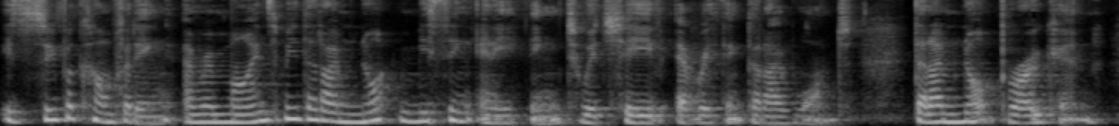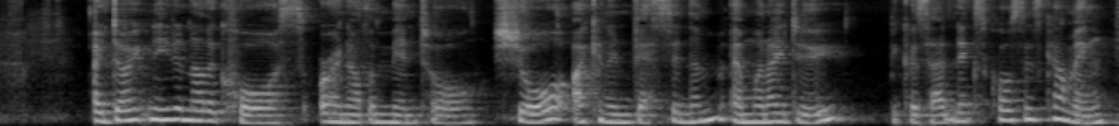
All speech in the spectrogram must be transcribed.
It's super comforting and reminds me that I'm not missing anything to achieve everything that I want, that I'm not broken. I don't need another course or another mentor. Sure, I can invest in them, and when I do, because that next course is coming,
